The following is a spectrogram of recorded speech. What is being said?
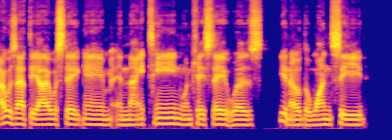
I was at the Iowa State game in 19 when K State was, you know, the one seed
